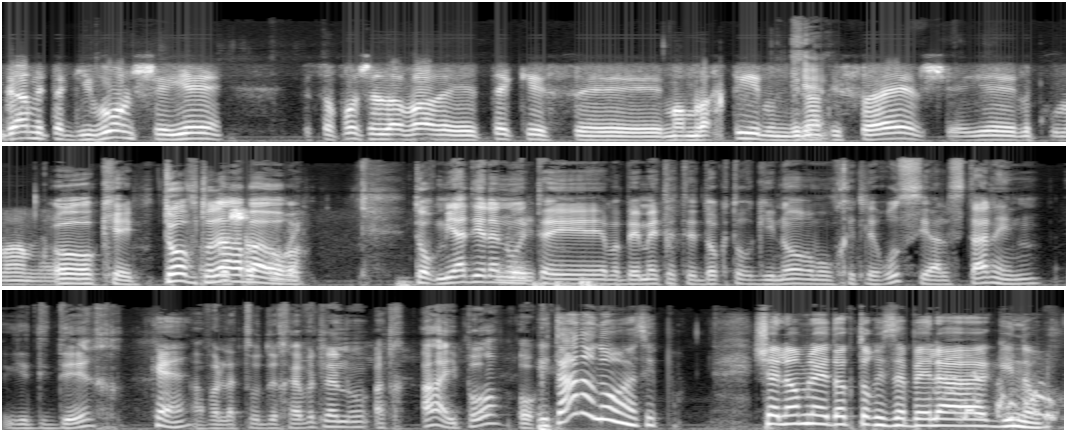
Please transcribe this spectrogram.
גם את הגיוון שיהיה בסופו של דבר אה, טקס אה, ממלכתי במדינת ישראל, שיהיה לכולם. אוקיי. טוב, תודה רבה. אורי. טוב, מיד יהיה לנו את, אה, באמת את דוקטור גינור, מומחית לרוסיה, על סטלין, ידידך. כן. אבל את עוד חייבת לנו... אה, היא פה? אוקיי. איתנו, נו, אז היא פה. שלום לדוקטור איזבלה גינור.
